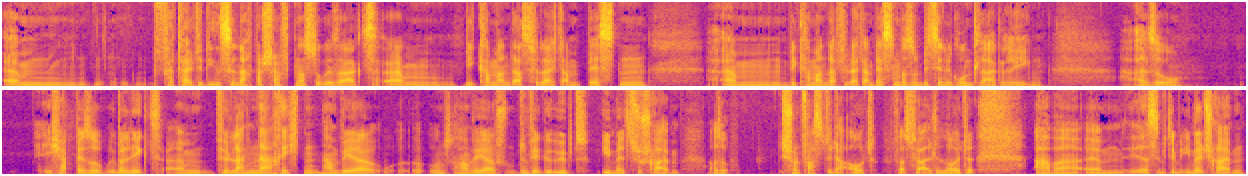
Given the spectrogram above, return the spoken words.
Ähm, verteilte Dienste, Nachbarschaften, hast du gesagt. Ähm, wie kann man das vielleicht am besten ähm, wie kann man da vielleicht am besten mal so ein bisschen eine Grundlage legen? Also ich habe mir so überlegt, ähm, für Langnachrichten haben wir uns haben wir ja sind wir geübt, E-Mails zu schreiben. Also schon fast wieder out, was für alte Leute. Aber ähm, das mit dem E-Mail schreiben,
